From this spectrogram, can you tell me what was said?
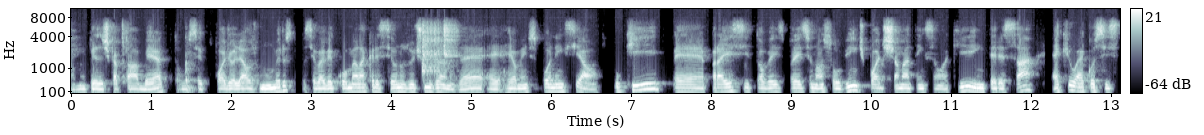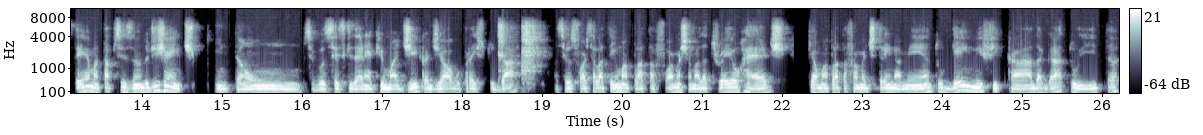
é uma empresa de capital aberto, então você pode olhar os números, você vai ver como ela cresceu nos últimos anos, é, é realmente exponencial. O que, é, para esse, talvez para esse nosso ouvinte, pode chamar atenção aqui interessar, é que o ecossistema está precisando de gente. Então, se vocês quiserem aqui uma dica de algo para estudar, a Salesforce ela tem uma plataforma chamada Trailhead, que é uma plataforma de treinamento gamificada, gratuita,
